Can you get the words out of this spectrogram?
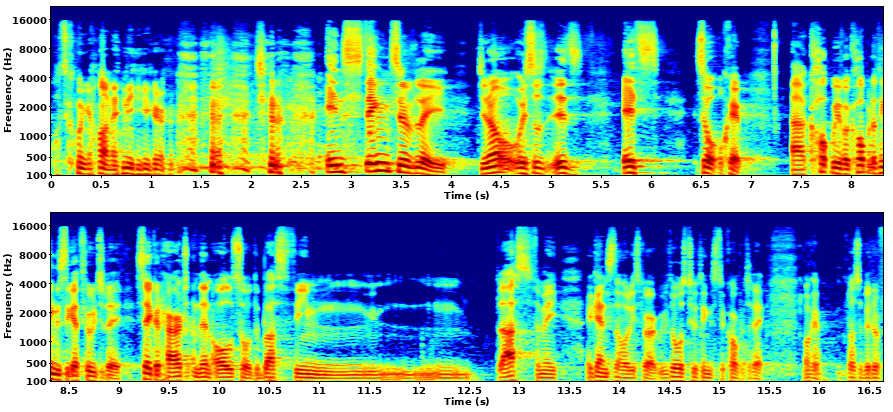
What's going on in here? you know, instinctively, do you know? It's, it's, it's so okay. Uh, we have a couple of things to get through today: Sacred Heart, and then also the blaspheme, blasphemy against the Holy Spirit. We have those two things to cover today. Okay, plus a bit of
